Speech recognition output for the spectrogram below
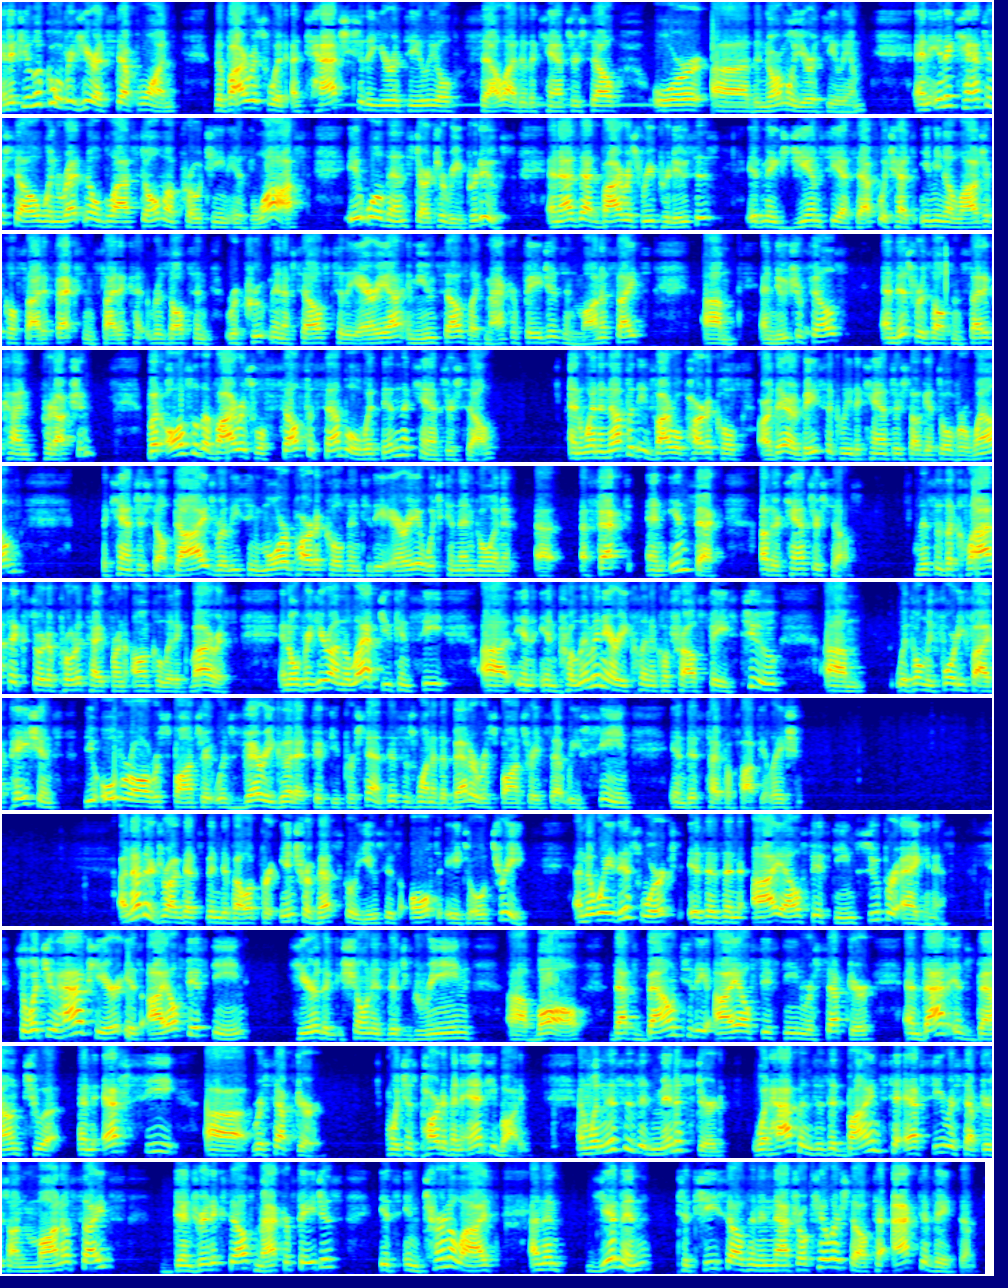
And if you look over here at step one, the virus would attach to the urothelial cell, either the cancer cell or uh, the normal urothelium. And in a cancer cell, when retinoblastoma protein is lost, it will then start to reproduce. And as that virus reproduces, it makes GM-CSF, which has immunological side effects and results in recruitment of cells to the area, immune cells like macrophages and monocytes um, and neutrophils. And this results in cytokine production. But also the virus will self-assemble within the cancer cell. And when enough of these viral particles are there, basically the cancer cell gets overwhelmed. The cancer cell dies, releasing more particles into the area, which can then go and uh, affect and infect other cancer cells. This is a classic sort of prototype for an oncolytic virus. And over here on the left, you can see uh, in, in preliminary clinical trials, phase two, um, with only 45 patients, the overall response rate was very good at 50%. This is one of the better response rates that we've seen in this type of population. Another drug that's been developed for intravesical use is ALT-803. And the way this works is as an IL-15 superagonist. So what you have here is IL-15, here the, shown as this green uh, ball, that's bound to the IL-15 receptor, and that is bound to a, an FC uh, receptor, which is part of an antibody. And when this is administered, what happens is it binds to FC receptors on monocytes, dendritic cells, macrophages. It's internalized and then given to T cells and in natural killer cells to activate them.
